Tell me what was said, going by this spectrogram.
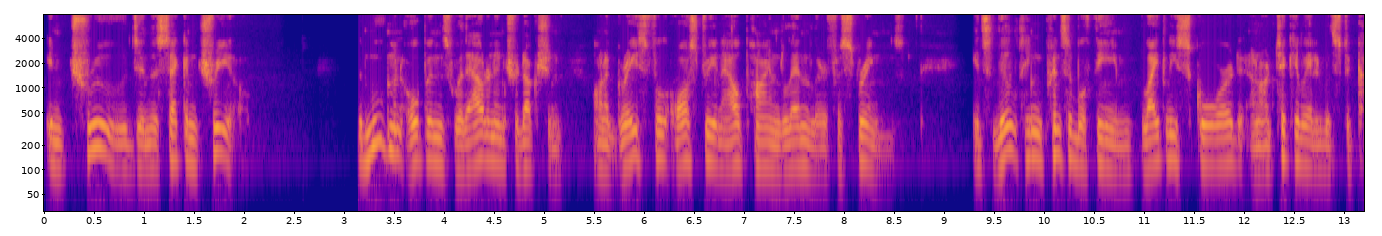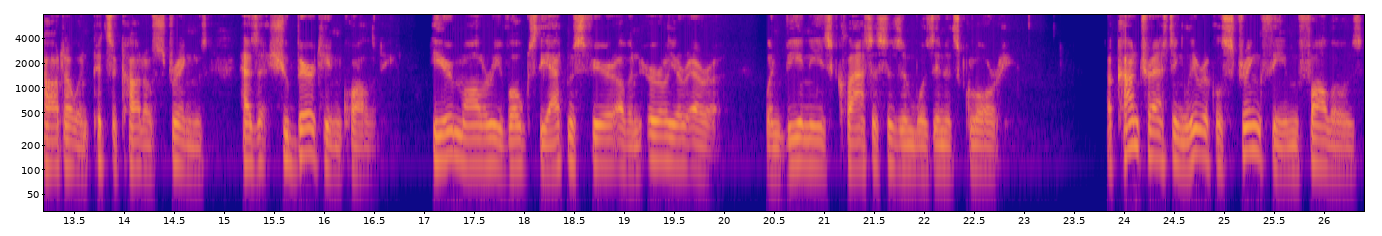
intrudes in the second trio. The movement opens without an introduction on a graceful Austrian Alpine Ländler for strings. Its lilting principal theme, lightly scored and articulated with staccato and pizzicato strings, has a Schubertian quality. Here, Mahler evokes the atmosphere of an earlier era, when Viennese classicism was in its glory. A contrasting lyrical string theme follows,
